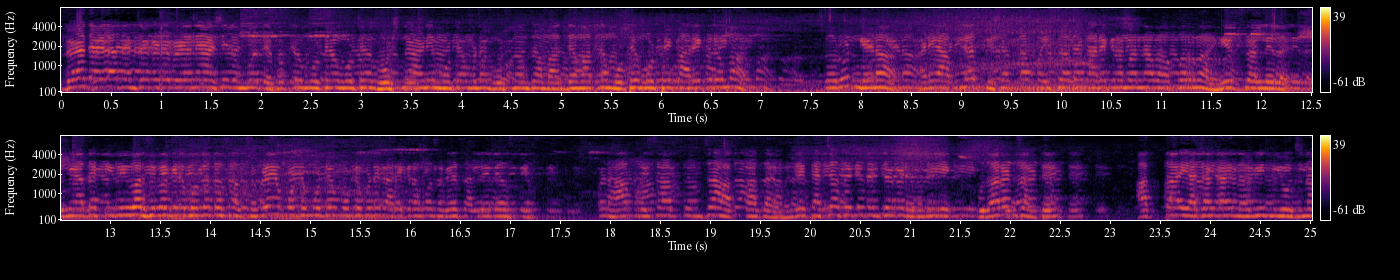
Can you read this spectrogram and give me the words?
वेळ द्यायला त्यांच्याकडे वेळ नाही अशी गंमत आहे. फक्त मोठ्या मोठ्या घोषणा आणि मोठ्या मोठ्या घोषणांच्या माध्यमातून मोठे मोठे कार्यक्रम करून घेणं आणि आपल्याच खिशातला पैसा त्या कार्यक्रमांना वापरणं हेच चाललेलं आहे. तुम्ही आता टीव्हीवर सगळीकडे बघत असाल सगळे मोठे मोठे मोठे मोठे कार्यक्रम सगळे चाललेले असतील. पण हा पैसा तुमचा हक्काचा आहे. म्हणजे त्याच्यासाठी त्यांच्याकडे म्हणजे एक उदाहरण सांगते. आता या ज्या काय नवीन योजना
